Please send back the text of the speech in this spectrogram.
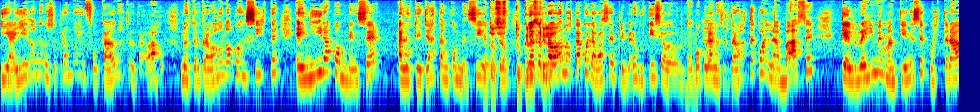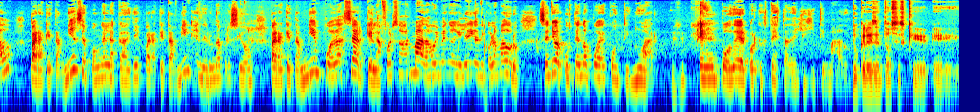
y ahí es donde nosotros hemos enfocado nuestro trabajo. Nuestro trabajo no consiste en ir a convencer a los que ya están convencidos. Entonces, nuestro ¿tú crees nuestro que el- trabajo no está con la base de primera justicia o de voluntad popular, nuestro trabajo está con la base que el régimen mantiene secuestrado para que también se ponga en la calle, para que también genere una presión, para que también pueda hacer que las Fuerzas Armadas hoy vengan y le digan a Nicolás Maduro, señor, usted no puede continuar en un poder porque usted está deslegitimado. ¿Tú crees entonces que eh,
